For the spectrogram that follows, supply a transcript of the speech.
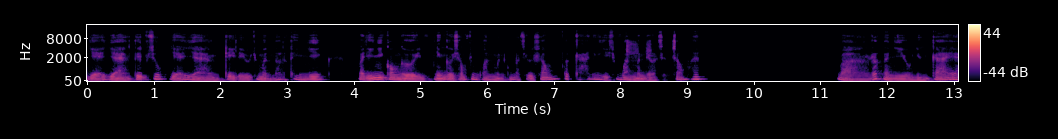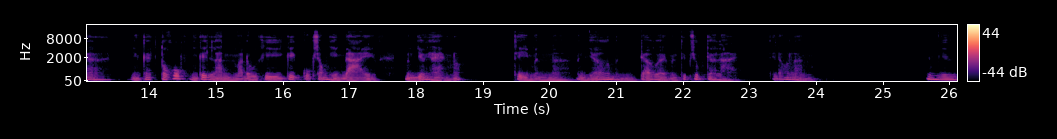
dễ dàng tiếp xúc, dễ dàng trị liệu cho mình đó là thiên nhiên. Và dĩ nhiên con người, những người sống xung quanh mình cũng là sự sống, tất cả những gì xung quanh mình đều là sự sống hết. Và rất là nhiều những cái, những cái tốt, những cái lành mà đôi khi cái cuộc sống hiện đại mình giới hạn nó, thì mình, à, mình nhớ mình trở về mình tiếp xúc trở lại. Thì đó là giống như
